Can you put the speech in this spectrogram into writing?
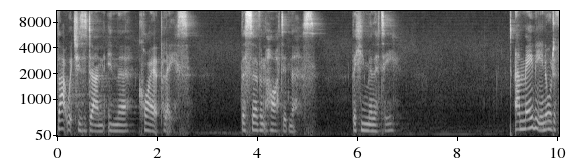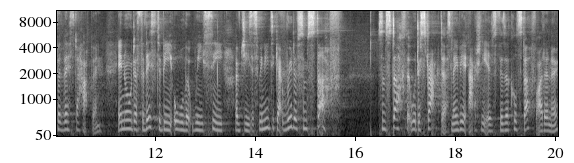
that which is done in the quiet place, the servant heartedness, the humility. And maybe in order for this to happen, in order for this to be all that we see of Jesus, we need to get rid of some stuff. Some stuff that will distract us. Maybe it actually is physical stuff, I don't know.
